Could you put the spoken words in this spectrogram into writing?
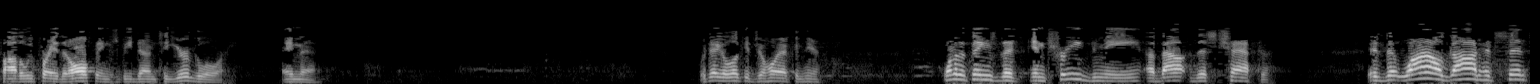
Father, we pray that all things be done to your glory. Amen. We'll take a look at Jehoiakim here. One of the things that intrigued me about this chapter is that while God had sent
